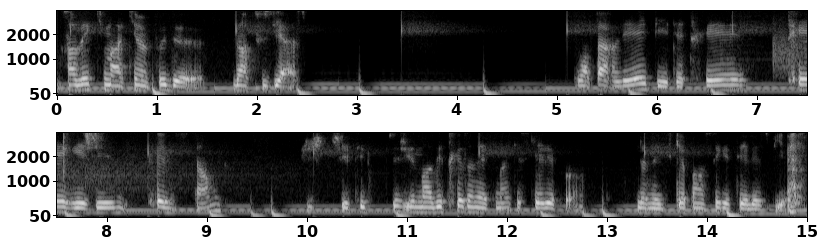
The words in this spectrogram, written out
Il semblait qu'il manquait un peu d'enthousiasme. on parlait, puis elle était très, très rigide, très distante. J'ai demandé très honnêtement qu'est-ce qu'elle n'est pas. Elle m'a dit qu'elle pensait qu'elle était lesbienne.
